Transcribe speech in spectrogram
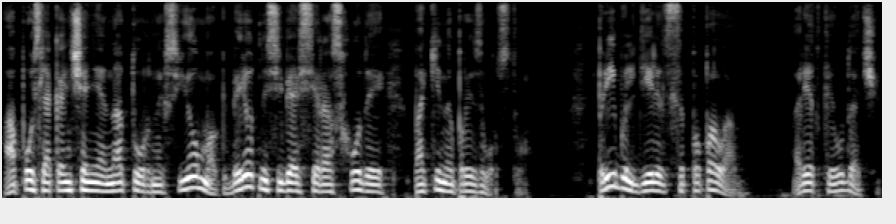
а после окончания натурных съемок берет на себя все расходы по кинопроизводству. Прибыль делится пополам. Редкая удача.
